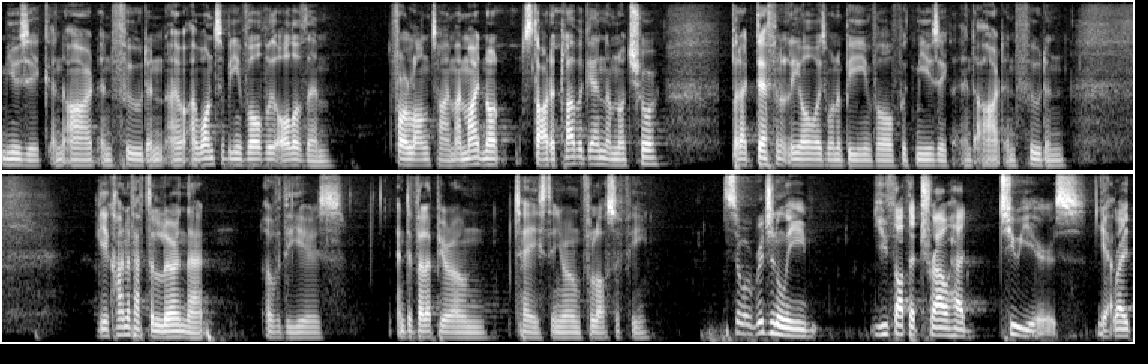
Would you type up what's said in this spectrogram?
music and art and food, and I, I want to be involved with all of them for a long time. I might not start a club again, I'm not sure, but I definitely always want to be involved with music and art and food, and you kind of have to learn that over the years and develop your own taste and your own philosophy. So originally, you thought that Trouw had two years, yeah. right?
